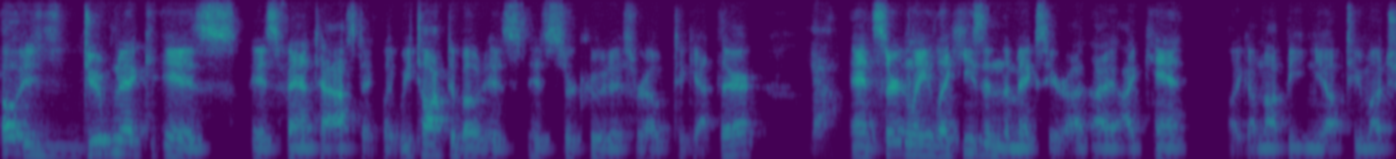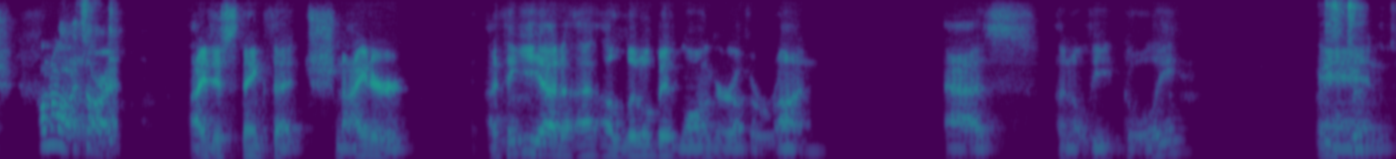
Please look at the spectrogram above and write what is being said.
Oh, Dubnyk is is fantastic. Like we talked about his his circuitous route to get there. Yeah. And certainly, like he's in the mix here. I I, I can't like I'm not beating you up too much. Oh no, it's Um, all right. I just think that Schneider, I think he had a, a little bit longer of a run as an elite goalie. But he's And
